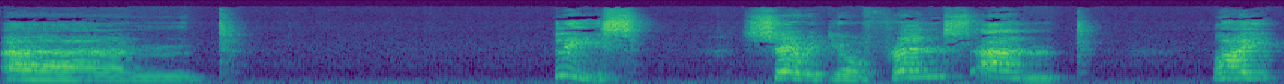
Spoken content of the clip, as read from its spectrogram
and please share with your friends and like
